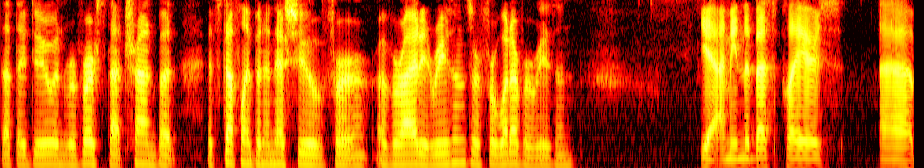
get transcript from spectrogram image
that they do and reverse that trend. But it's definitely been an issue for a variety of reasons or for whatever reason. Yeah, I mean the best players uh,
